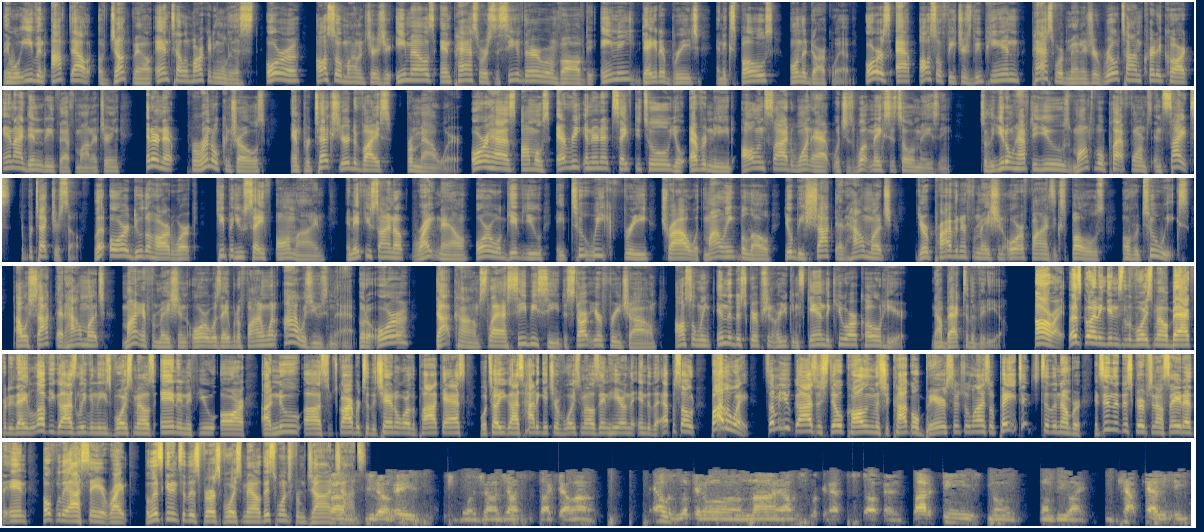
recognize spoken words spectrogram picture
They will even opt out of junk mail and telemarketing lists. Aura also monitors your emails and passwords to see if they're involved in any data breach and exposed on the dark web. Aura's app also features VPN password manager, real-time credit card and identity theft monitoring, internet parental controls, and protects your device from malware. Aura has almost every internet safety tool you'll ever need all inside one app, which is what makes it so amazing so that you don't have to use multiple platforms and sites to protect yourself. Let Aura do the hard work, keeping you safe online. And if you sign up right now, Aura will give you a two week free trial with my link below. You'll be shocked at how much your private information Aura finds exposed over two weeks. I was shocked at how much my information Aura was able to find when I was using the app. Go to aura.com slash CBC to start your free trial. Also linked in the description, or you can scan the QR code here. Now back to the video. All right, let's go ahead and get into the voicemail bag for today. Love you guys leaving these voicemails in. And if you are a new uh, subscriber to the channel or the podcast, we'll tell you guys how to get your voicemails in here in the end of the episode. By the way, some of you guys are still calling the Chicago Bears Central Line, so pay attention to the number. It's in the description. I'll say it at the end. Hopefully, I say it right. But let's get into this first voicemail. This one's from John um, Johnson. You know, hey, it's your boy John Johnson, South Carolina. I was looking online, I was looking at some stuff, and a lot of teams, you know, going to be like cap casualties.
